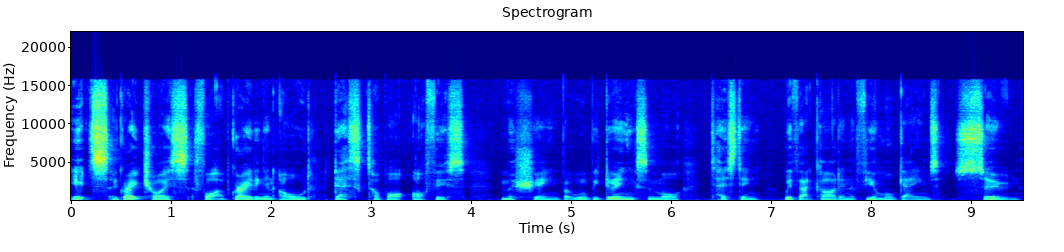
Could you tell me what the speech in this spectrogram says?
it's a great choice for upgrading an old desktop or office machine. But we'll be doing some more testing with that card in a few more games soon.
